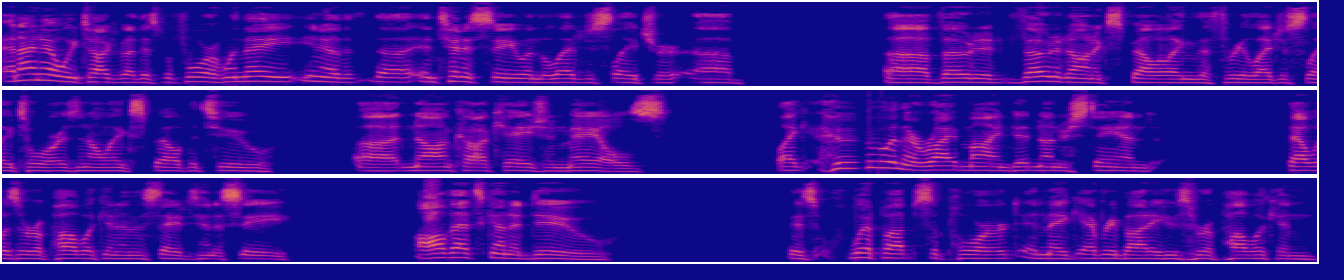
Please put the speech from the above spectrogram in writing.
and I know we talked about this before when they, you know, the, the in Tennessee when the legislature uh, uh, voted voted on expelling the three legislators and only expelled the two uh, non-Caucasian males. Like, who in their right mind didn't understand that was a Republican in the state of Tennessee? All that's going to do is whip up support and make everybody who's a Republican,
